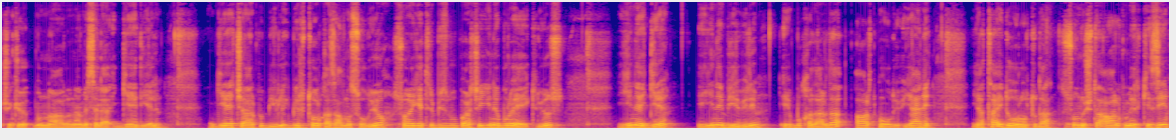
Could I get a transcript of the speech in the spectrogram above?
Çünkü bunun ağırlığına mesela G diyelim. G çarpı birlik bir tork azalması oluyor. Sonra getirip biz bu parçayı yine buraya ekliyoruz. Yine G. E yine bir birim. E bu kadar da artma oluyor. Yani yatay doğrultuda sonuçta ağırlık merkezi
